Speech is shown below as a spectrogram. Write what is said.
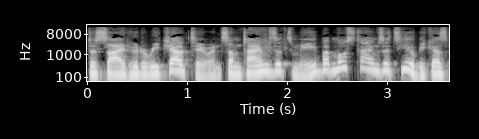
decide who to reach out to. And sometimes it's me, but most times it's you because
